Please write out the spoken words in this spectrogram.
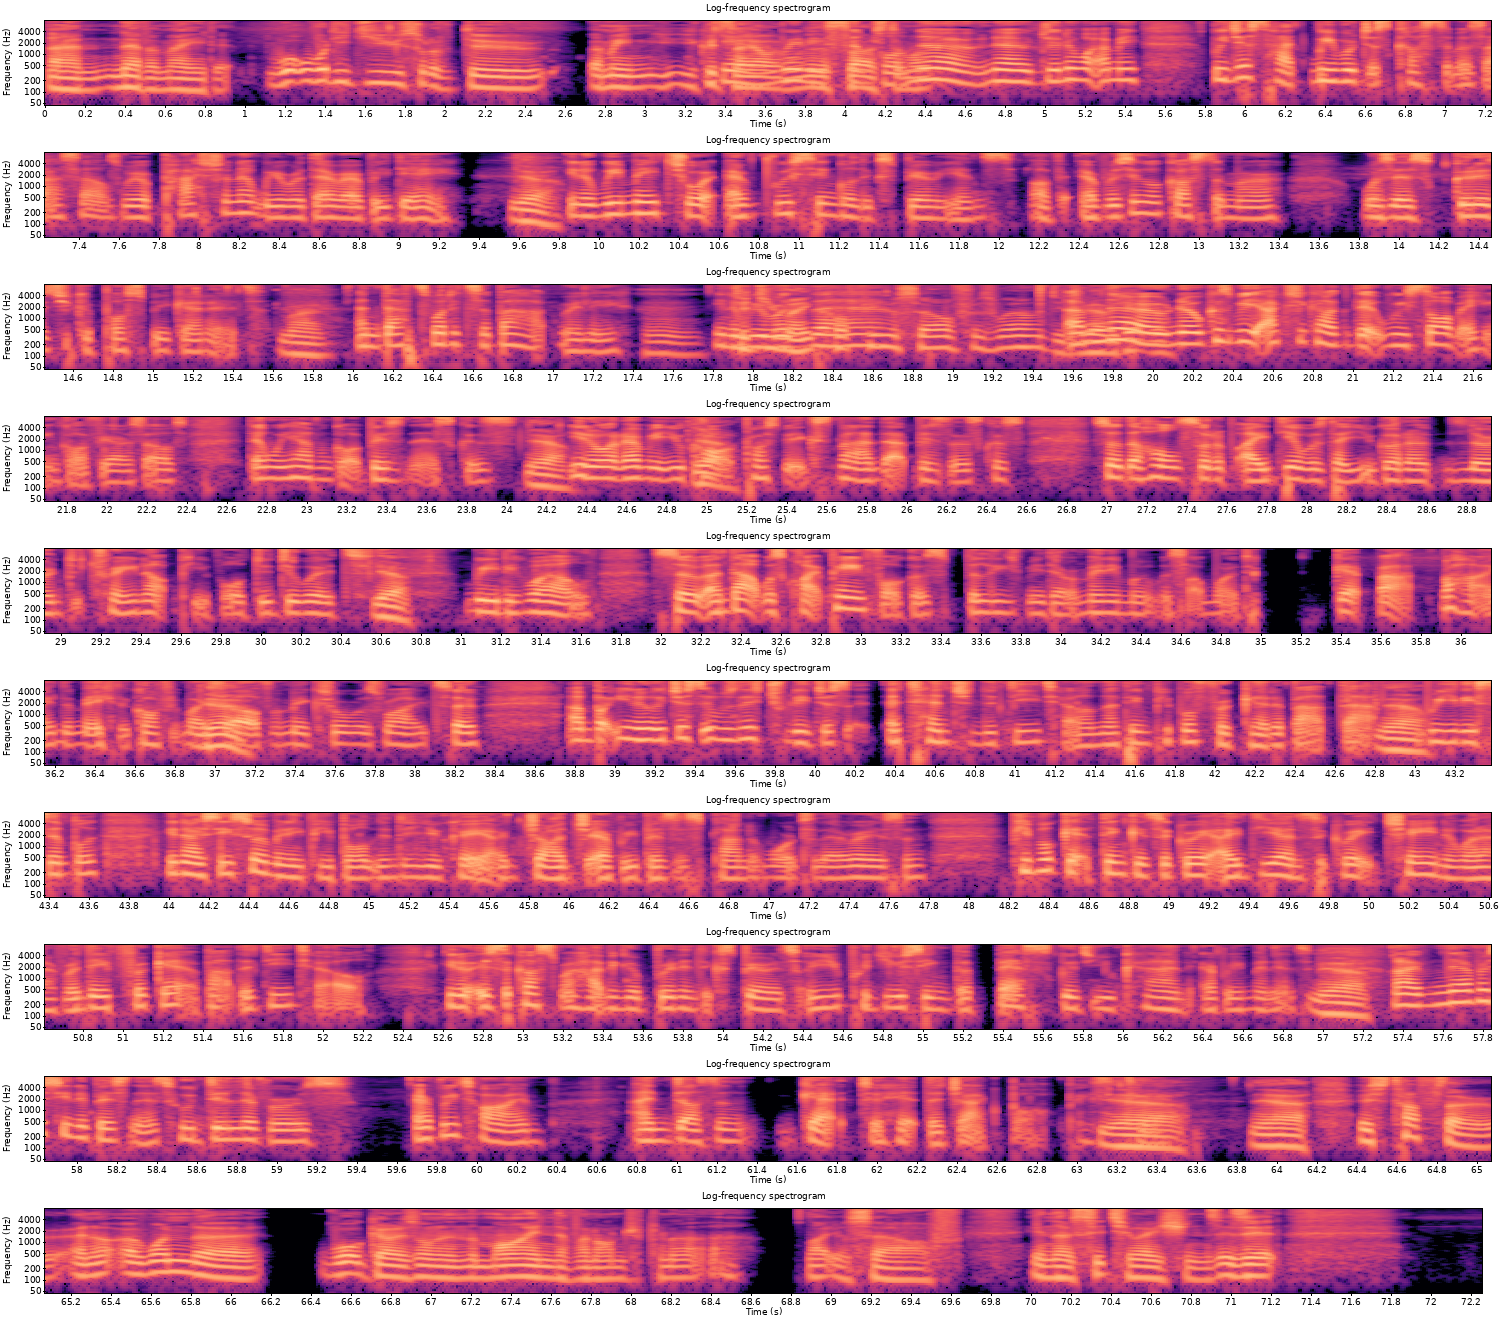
and never made it? What, what did you sort of do? I mean, you could yeah, say, "Oh, really the simple." no, no. Do you know what I mean? We just had, we were just customers ourselves. We were passionate. We were there every day Yeah. You know, we made sure every single experience of every single customer was as good as you could possibly get it. Right. And that's what it's about, really. Mm. You know, Did we you were make there- coffee yourself as well? Did you Um, no, no, because we actually calculated we start making coffee ourselves, then we haven't got business because Yeah. you know what I mean. You can't Yeah. possibly expand that business because so the whole sort of idea was that you got to learn to train up people to do it Yeah. really well. So and that was quite painful because believe me, there were many moments I wanted to get back behind and make the coffee myself and make sure it was right. So, um, but you know, it just it was literally just attention to detail, and I think people forget about that. Yeah. Really simple. You know, I see so many people in the UK. I judge every business plan awards there is, and people get think it's a great idea and it's a great chain or whatever, and they forget about the detail. You know, is the customer having a brilliant experience? Are you producing the best good you can every minute? Yeah. And I've never seen a business who delivers every time and doesn't get to hit the jackpot. Basically. Yeah. Yeah. It's tough though. And I, wonder what goes on in the mind of an entrepreneur like yourself in those situations. Is it,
